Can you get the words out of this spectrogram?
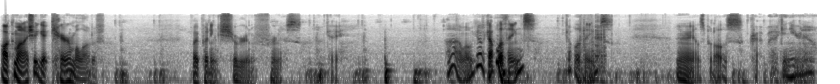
Oh, come on. I should get caramel out of by putting sugar in a furnace. Okay. Ah, well, we got a couple of things. A couple of things. Alright, let's put all this crap back in here now.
